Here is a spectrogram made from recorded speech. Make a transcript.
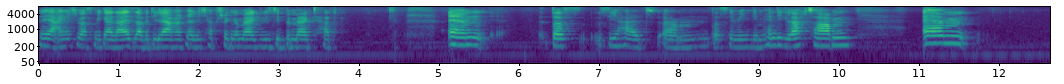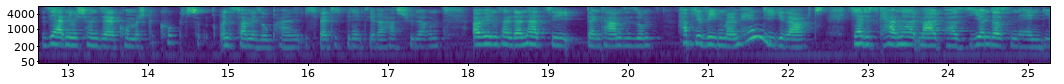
Naja, eigentlich war es mega leise, aber die Lehrerin, ich habe schon gemerkt, wie sie bemerkt hat, ähm, dass sie halt, ähm, dass wir wegen dem Handy gelacht haben. Ähm, sie hat nämlich schon sehr komisch geguckt und es war mir so peinlich. Ich wette, ich bin jetzt ihre Hassschülerin. Auf jeden Fall, dann hat sie, dann kam sie so, habt ihr wegen meinem Handy gelacht? Ja, das kann halt mal passieren, dass ein Handy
